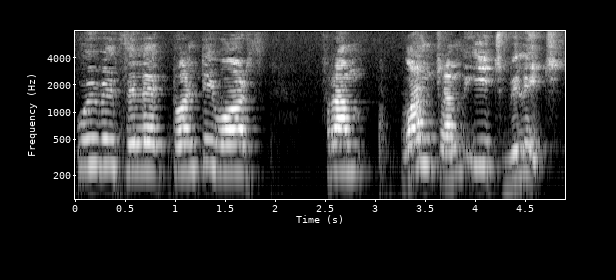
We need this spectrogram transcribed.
we will select 20 wards from one from each village.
